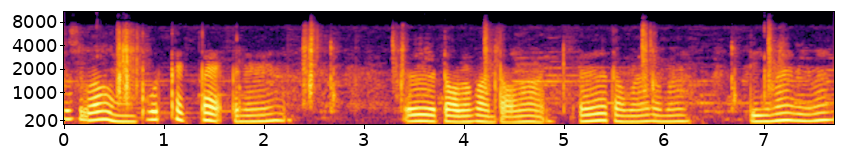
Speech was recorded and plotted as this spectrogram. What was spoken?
รู้สึกว่าผมพูดแปลกๆไปนะ เออ ต่อมาก่อน ต่อมาก่อน เออ ต่อมา ต่อมา ดีมาก ดีมาก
